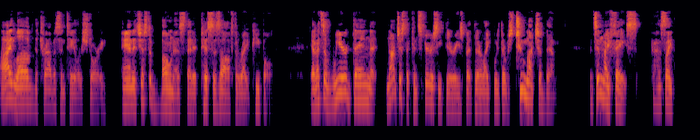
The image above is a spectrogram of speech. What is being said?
I love the Travis and Taylor story, and it's just a bonus that it pisses off the right people. And it's a weird thing that not just the conspiracy theories, but they're like, there was too much of them. It's in my face. And I was like,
